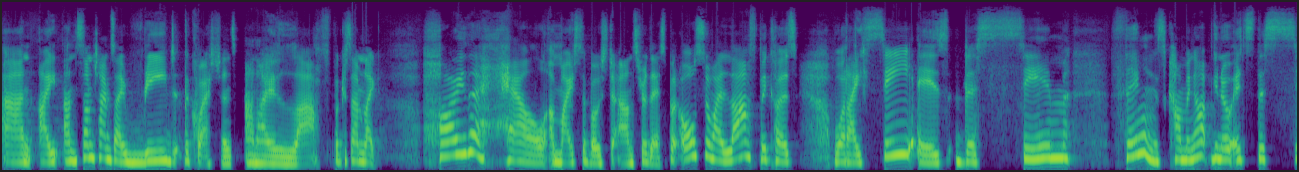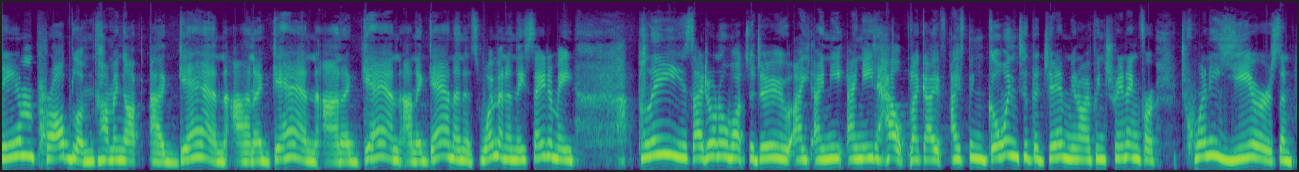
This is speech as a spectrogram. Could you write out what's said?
And I and sometimes I read the questions and I laugh because I'm like, how the hell am I supposed to answer this? But also I laugh because what I see is the same things coming up. You know, it's the same problem coming up again and again and again and again. And it's women and they say to me, please, I don't know what to do. I, I need I need help. Like I've I've been going to the gym, you know, I've been training for 20 years and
